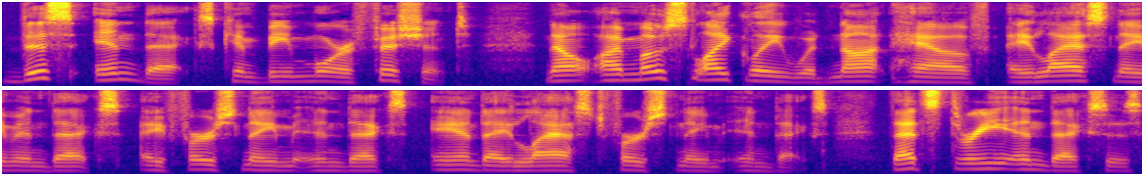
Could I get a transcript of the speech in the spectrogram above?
this index can be more efficient. Now, I most likely would not have a last name index, a first name index, and a last first name index. That's three indexes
